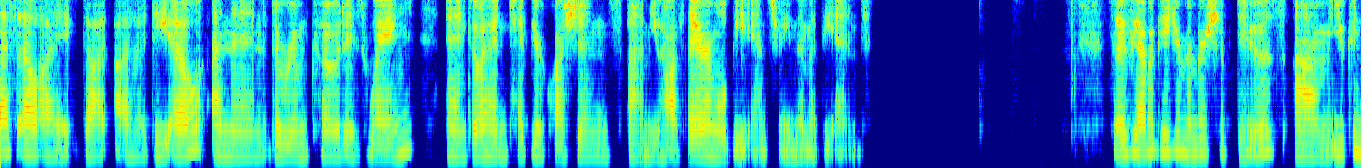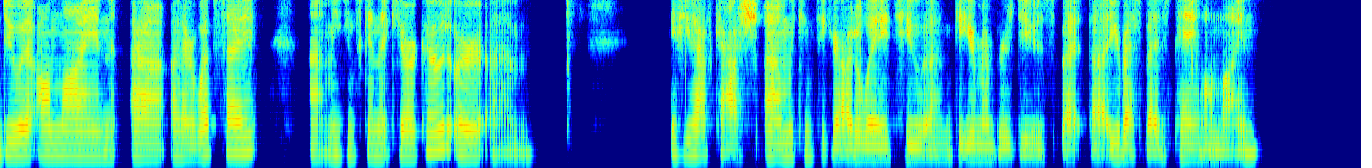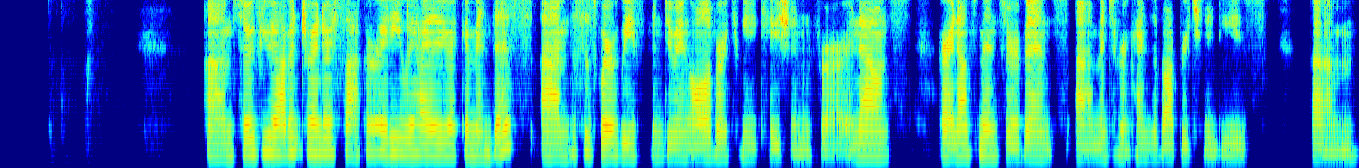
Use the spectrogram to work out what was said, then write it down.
sli.do, and then the room code is Wang. And go ahead and type your questions um, you have there, and we'll be answering them at the end. So if you haven't paid your membership dues, um, you can do it online uh, at our website. Um, you can scan that QR code or um, if you have cash, um, we can figure out a way to um, get your members dues, but uh, your best bet is paying online. Um, so if you haven't joined our Slack already, we highly recommend this. Um, this is where we've been doing all of our communication for our announce, our announcements or events um, and different kinds of opportunities. Um,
